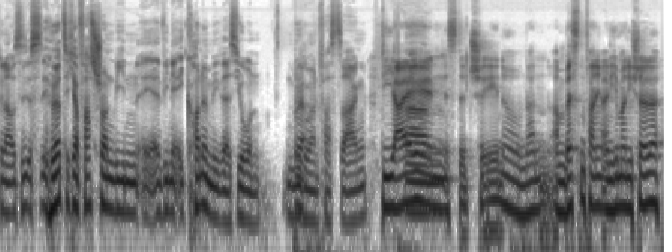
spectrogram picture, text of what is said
genau, es, es hört sich ja fast schon wie, ein, äh, wie eine Economy-Version, möge Ja. man fast sagen. Die ein Ähm. ist die Schäne. Und dann am besten fand ich eigentlich immer die Stelle,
